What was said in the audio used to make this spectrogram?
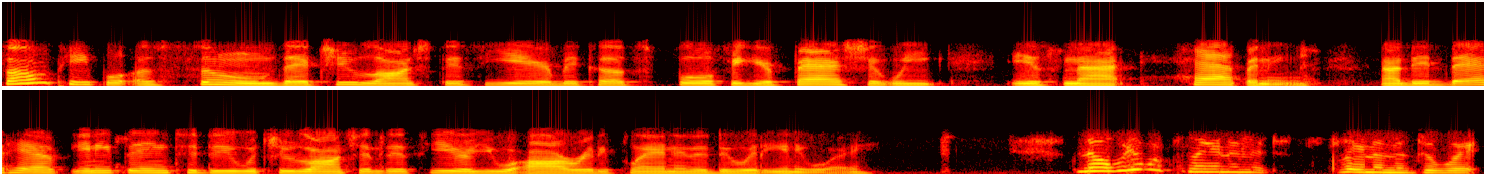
some people assume that you launched this year because Full Figure Fashion Week is not happening. Now, did that have anything to do with you launching this year? You were already planning to do it anyway. No, we were planning it planning to do it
